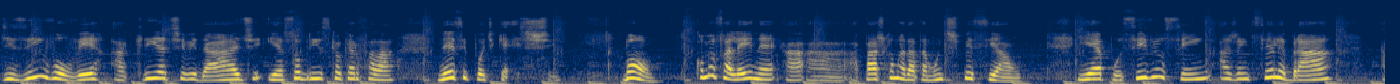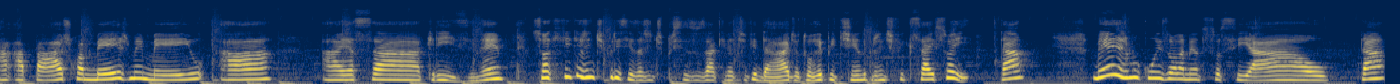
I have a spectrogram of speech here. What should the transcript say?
desenvolver a criatividade e é sobre isso que eu quero falar nesse podcast. Bom, como eu falei, né, a, a, a Páscoa é uma data muito especial e é possível sim a gente celebrar a, a Páscoa mesmo em meio a, a essa crise, né? Só que o que, que a gente precisa? A gente precisa usar a criatividade, eu estou repetindo para a gente fixar isso aí, tá? Mesmo com isolamento social, tá?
